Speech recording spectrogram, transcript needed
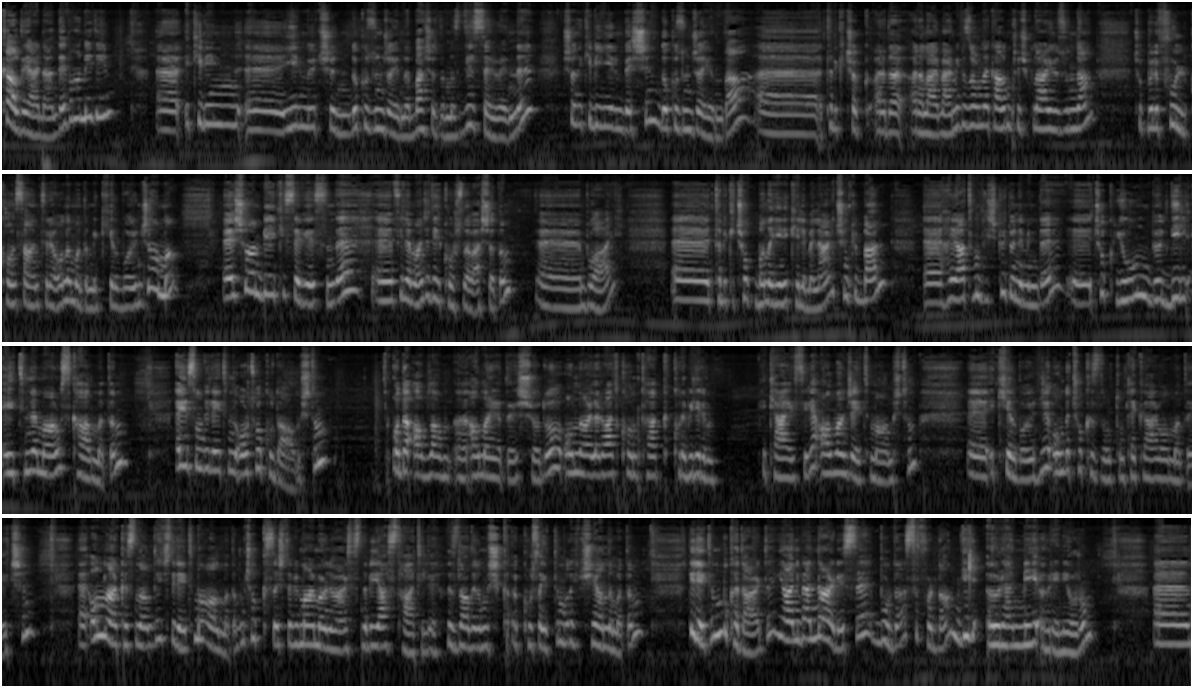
Kaldığı yerden devam edeyim. Ee, 2023'ün 9. ayında başladığımız dil serüvenine şu an 2025'in 9. ayında ee, tabii ki çok arada aralar vermek zorunda kaldım çocuklar yüzünden. Çok böyle full konsantre olamadım 2 yıl boyunca ama ee, şu an B2 seviyesinde e, Flemenci dil kursuna başladım bu ay. Tabii ki çok bana yeni kelimeler çünkü ben e, hayatımın hiçbir döneminde e, çok yoğun böyle dil eğitimine maruz kalmadım. En son dil eğitimini ortaokulda almıştım. O da ablam e, Almanya'da yaşıyordu. Onlarla rahat kontak kurabilirim hikayesiyle Almanca eğitimi almıştım. E, iki yıl boyunca. Onu da çok hızlı unuttum tekrar olmadığı için. E, onun arkasından da hiç dil eğitimi almadım. Çok kısa işte bir Marmara Üniversitesi'nde bir yaz tatili hızlandırılmış kursa gittim. Burada hiçbir şey anlamadım. Dil eğitimi bu kadardı. Yani ben neredeyse burada sıfırdan dil öğrenmeyi öğreniyorum. E,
